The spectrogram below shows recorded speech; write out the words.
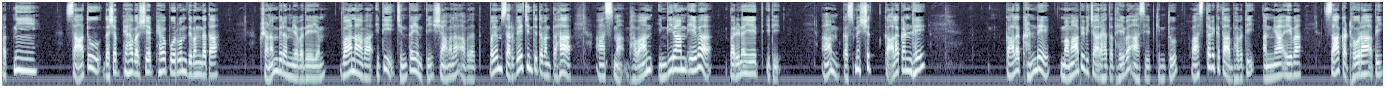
पत्नी सा तु दशभ्यः वर्षेभ्यः पूर्वम् दिवङ्गता। क्षणम् विरम्य वदेयम् वा न वा इति चिन्तयन्ती श्यामला अवदत्। वयम् सर्वे चिन्तितवन्तः आस्म भवान् इन्दिराम् एव परिणयेत् इति। आम् कस्मिंश्चित् कालकण्डे कालखण्डे ममापि विचारः तथैव आसीत् किन्तु वास्तविकता भवति अन्या एव सा कठोरा अपि।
